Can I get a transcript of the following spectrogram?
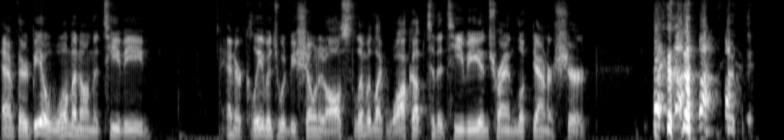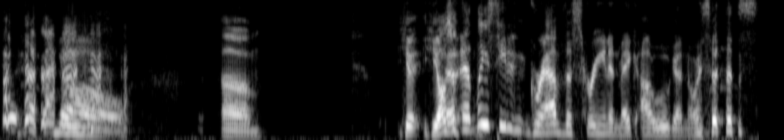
And if there'd be a woman on the TV and her cleavage would be shown at all, Slim would like walk up to the TV and try and look down her shirt. No. Um, he he also At, at least he didn't grab the screen and make auga noises.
